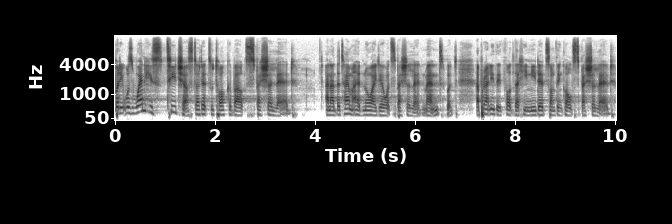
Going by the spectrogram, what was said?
But it was when his teacher started to talk about special ed, and at the time I had no idea what special ed meant, but apparently they thought that he needed something called special ed.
